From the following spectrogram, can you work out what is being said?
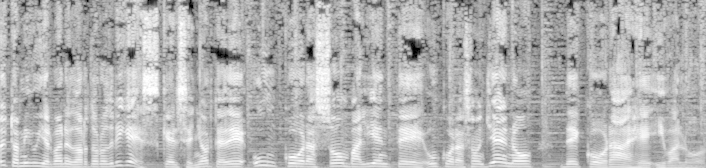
Soy tu amigo y hermano Eduardo Rodríguez. Que el Señor te dé un corazón valiente, un corazón lleno de coraje y valor.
